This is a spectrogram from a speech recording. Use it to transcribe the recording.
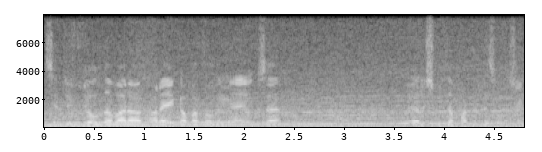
İşte düz yolda var arayı kapatalım ya yoksa bu yarış bize patates olacak.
